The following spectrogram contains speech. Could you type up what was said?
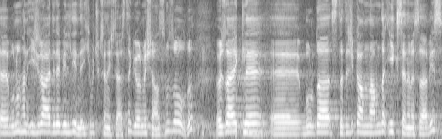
e, bunun hani icra edilebildiğini de iki buçuk sene içerisinde görme şansımız oldu. Özellikle e, burada stratejik anlamda ilk sene mesela biz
